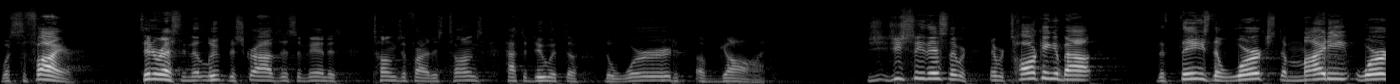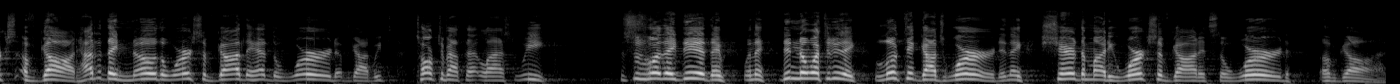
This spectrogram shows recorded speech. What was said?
What's the fire? It's interesting that Luke describes this event as tongues of fire. These tongues have to do with the, the Word of God. Did you, did you see this? They were, they were talking about the things, the works, the mighty works of God. How did they know the works of God? They had the Word of God. We talked about that last week. This is what they did. They, when they didn't know what to do, they looked at God's Word and they shared the mighty works of God. It's the Word of God.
